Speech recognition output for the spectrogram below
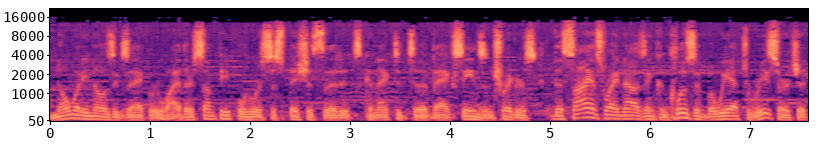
Nobody knows exactly why. There's some people who are suspicious that it's connected to vaccines and triggers. The science right now is inconclusive, but we have to research it.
